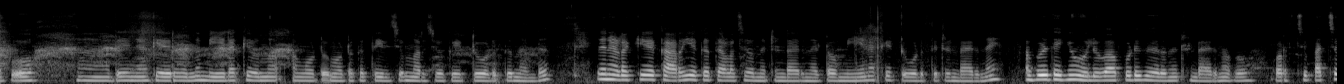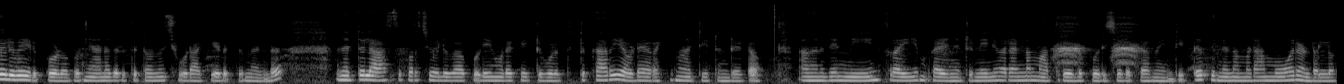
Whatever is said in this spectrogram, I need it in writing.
അപ്പോൾ അത് ഞാൻ കയറി വന്ന് മീനൊക്കെ ഒന്ന് അങ്ങോട്ടും ഇങ്ങോട്ടൊക്കെ തിരിച്ചും മറിച്ചുമൊക്കെ ഇട്ട് കൊടുക്കുന്നുണ്ട്. ഇതിനിടയ്ക്ക് കറിയൊക്കെ തിളച്ച് വന്നിട്ടുണ്ടായിരുന്നു കേട്ടോ. മീനൊക്കെ ഇട്ട് കൊടുത്തിട്ടുണ്ടായിരുന്നേ. അപ്പോഴത്തേക്കും ഉലുവാപ്പൊടി കയറുന്നിട്ടുണ്ടായിരുന്നു അപ്പോൾ കുറച്ച് പച്ച ഉലുവ ഇരിപ്പുള്ളൂ. അപ്പോൾ ഞാനതെടുത്തിട്ടൊന്ന് ചൂടാക്കി എടുക്കുന്നുണ്ട്. എന്നിട്ട് ലാസ്റ്റ് കുറച്ച് ഉലുവാപ്പൊടിയും കൂടെ ഒക്കെ ഇട്ട് കൊടുത്തിട്ട് കറി അവിടെ ഇറക്കി മാറ്റിയിട്ടുണ്ട് കേട്ടോ. അങ്ങനെ ദേ മീൻ ഫ്രൈയും കഴിഞ്ഞിട്ടുണ്ട്. ഇനി ഒരെണ്ണം മാത്രമേ ഉള്ളൂ പൊരിച്ചെടുക്കാൻ വേണ്ടിയിട്ട്. പിന്നെ നമ്മുടെ ആ മോരുണ്ടല്ലോ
